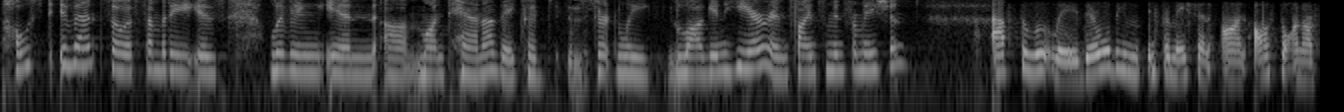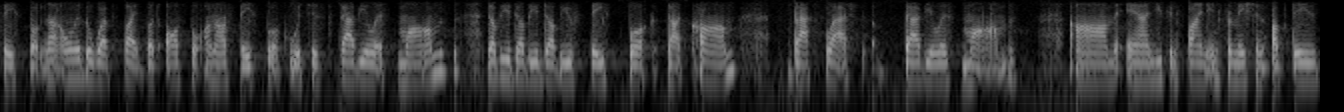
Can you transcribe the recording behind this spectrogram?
post event? So if somebody is living in um, Montana, they could certainly log in here and find some information? Absolutely. There will be information on also on our Facebook, not only the website, but also on our Facebook, which is Fabulous Moms, www.facebook.com backslash Fabulous Moms. Um, and you can find information updates.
